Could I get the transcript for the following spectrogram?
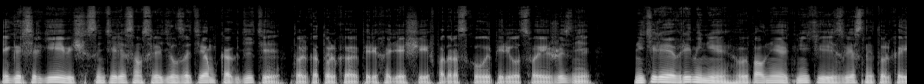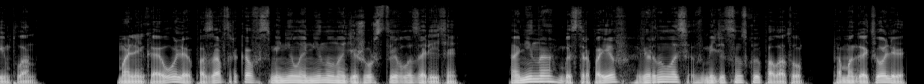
Игорь Сергеевич с интересом следил за тем, как дети, только-только переходящие в подростковый период своей жизни, не теряя времени, выполняют некий известный только им план. Маленькая Оля, позавтракав, сменила Нину на дежурстве в лазарете, а Нина, быстро поев, вернулась в медицинскую палату, помогать Оле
